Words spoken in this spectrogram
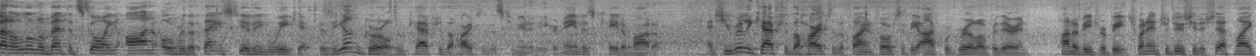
about a little event that's going on over the Thanksgiving weekend. There's a young girl who captured the hearts of this community. Her name is Kate Amato. And she really captured the hearts of the fine folks at the Aqua Grill over there in Ponte Vedra Beach. I want to introduce you to Chef Mike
